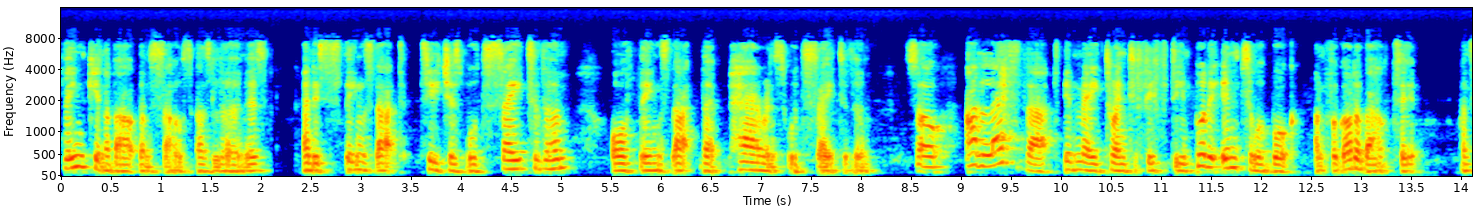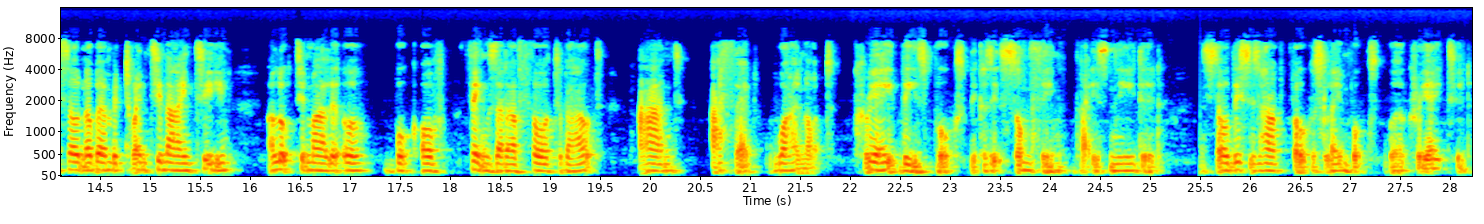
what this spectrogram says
thinking about themselves as learners. And it's things that teachers would say to them or things that their parents would say to them. So I left that in May 2015, put it into a book and forgot about it. And so November 2019, I looked in my little book of things that I've thought about and I said, why not create these books? Because it's something that is needed. So this is how Focus Lane books were created.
